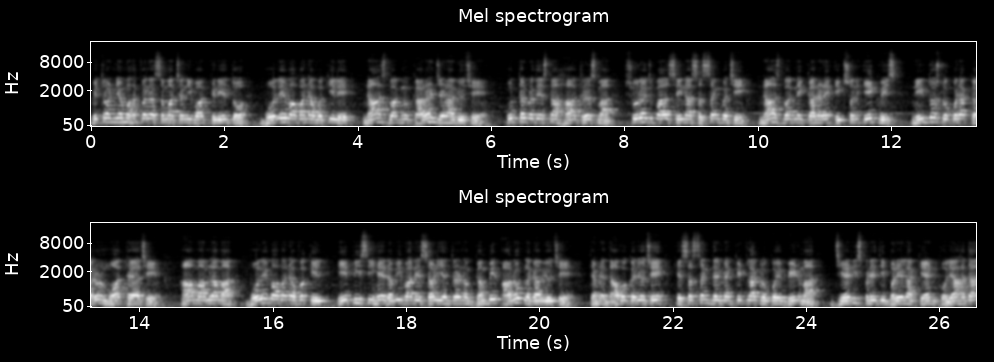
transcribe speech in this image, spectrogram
મિત્રો, અન્ય મહત્વના સમાચારની વાત કરીએ તો ભોલે બાબાના વકીલે નાસભાગનું કારણ જણાવ્યું છે. ઉત્તર પ્રદેશના હાથરસમાં સૂરજપાલ સિંહના સત્સંગ પછી નાસભાગને કારણે એકસો એકવીસ નિર્દોષ લોકોના કરુણ મોત થયા છે. આ મામલામાં ભોલે બાબાના વકીલ એપી સિંહે રવિવારે ષડયંત્રનો ગંભીર આરોપ લગાવ્યો છે. તેમણે દાવો કર્યો છે કે સત્સંગ દરમિયાન કેટલાક લોકોએ ભીડમાં ઝેરી સ્પ્રેથી ભરેલા કેન ખોલ્યા હતા,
